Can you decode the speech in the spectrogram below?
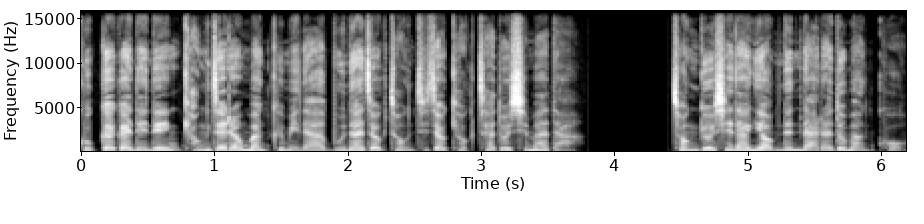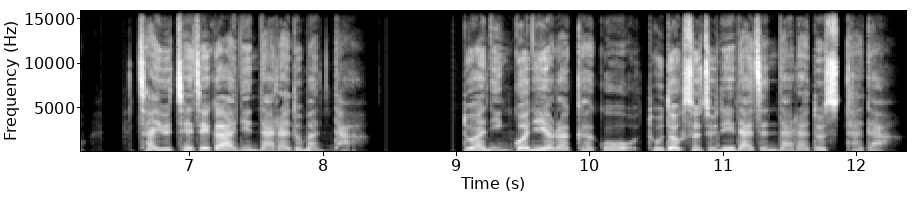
국가 간에는 경제력만큼이나 문화적 정치적 격차도 심하다. 정교 신앙이 없는 나라도 많고 자유체제가 아닌 나라도 많다. 또한 인권이 열악하고 도덕 수준이 낮은 나라도 숱하다.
